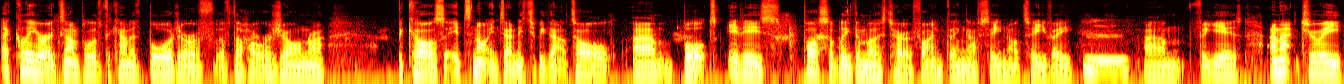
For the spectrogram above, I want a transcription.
a clear example of the kind of border of, of the horror genre because it's not intended to be that at all. Um, but it is possibly the most terrifying thing I've seen on TV um, for years. And actually,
